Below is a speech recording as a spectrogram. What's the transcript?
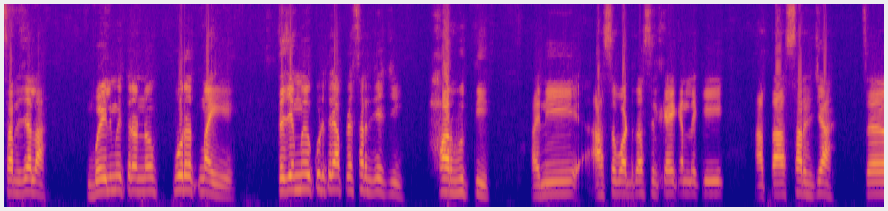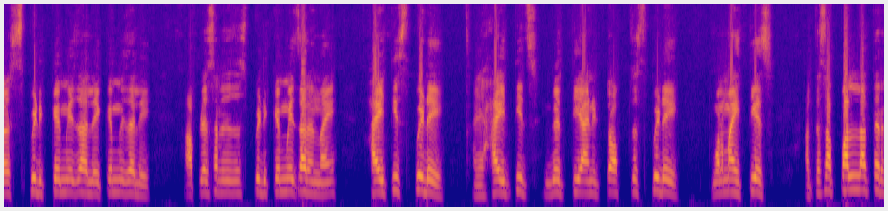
सर्जाला बैल मित्रांनो पुरत नाहीये. त्याच्यामुळे कुठेतरी आपल्या सर्जाची हार होती. आणि असं वाटत असेल काय कारण की आता सर्जाचं स्पीड कमी झाले कमी झाले आपल्या सर्जाचं स्पीड कमी झालं नाही. हाय ती स्पीड आहे. आणि हाय तीच गती आणि टॉपचं स्पीड आहे. तुम्हाला माहिती आहेच. आणि तसा पल्ला तर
